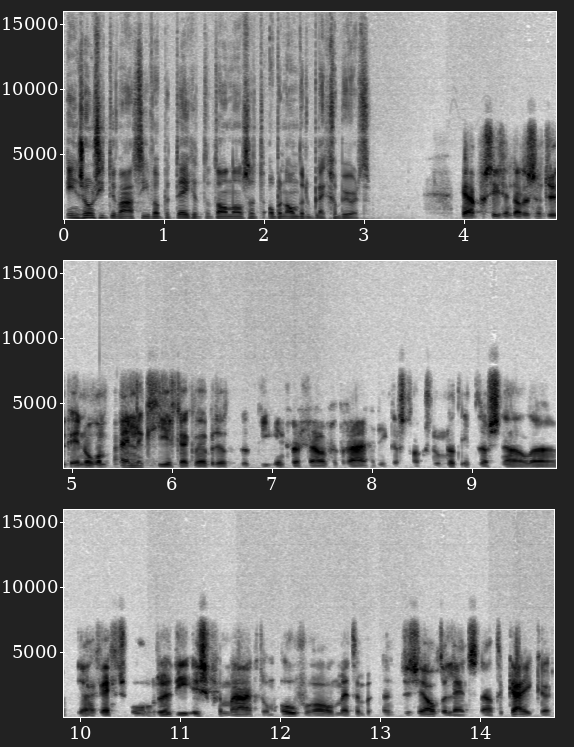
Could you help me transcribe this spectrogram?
in zo'n situatie, wat betekent dat dan als het op een andere plek gebeurt? Ja, precies. En dat is natuurlijk enorm pijnlijk hier. Kijk, we hebben dat, die internationale verdragen, die ik daar straks noem, dat internationale ja, rechtsorde, die is gemaakt om overal met een, een, dezelfde lens naar te kijken.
